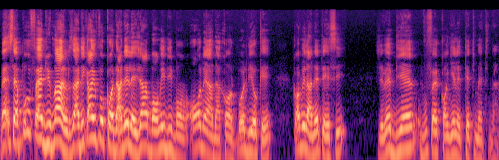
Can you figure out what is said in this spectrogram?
Mais c'est pour faire du mal. C'est-à-dire quand il faut condamner les gens, bon, il dit, bon, on est d'accord. Paul dit, ok, comme il en est ainsi, je vais bien vous faire cogner les têtes maintenant.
